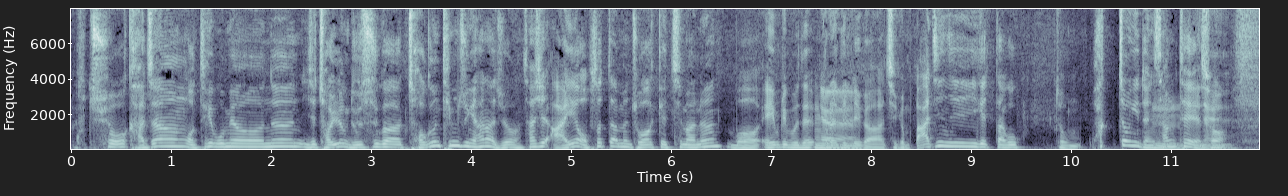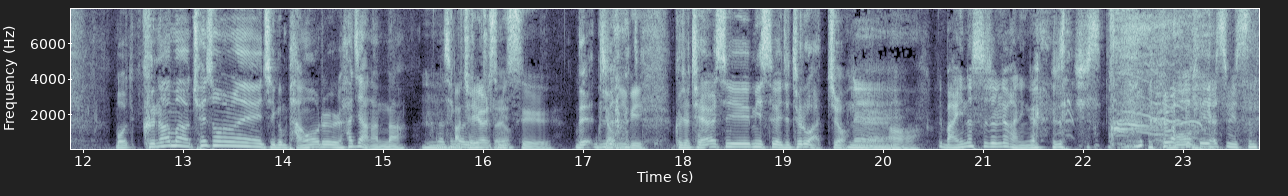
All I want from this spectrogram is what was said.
그렇죠. 가장 어떻게 보면은 이제 전력 누수가 적은 팀 중에 하나죠. 사실 아예 없었다면 좋았겠지만은 뭐 에이브리 브레- 네. 브래들리가 지금 빠지겠다고 좀 확정이 된 상태에서 네. 뭐 그나마 최선의 지금 방어를 하지 않았나 하는 아, 생각이 제이알 들어요. 스미스 네, 영입이 그죠. 제이알 스미스가 이제 들어왔죠. 네. 어. 마이너스 전력 아닌가요? 사실. 뭐 스미스는.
